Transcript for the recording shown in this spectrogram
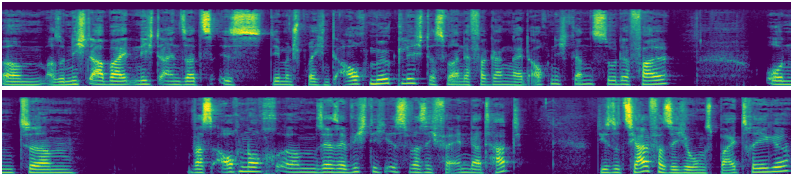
Ähm, also Nichtarbeit, Nichteinsatz ist dementsprechend auch möglich. Das war in der Vergangenheit auch nicht ganz so der Fall. Und ähm, was auch noch ähm, sehr, sehr wichtig ist, was sich verändert hat, die Sozialversicherungsbeiträge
